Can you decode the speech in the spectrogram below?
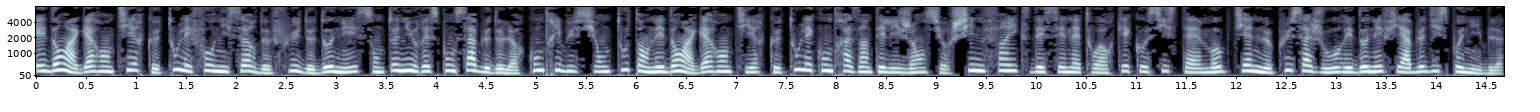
aidant à garantir que tous les fournisseurs de flux de données sont tenus responsables de leur contribution tout en aidant à garantir que tous les contrats intelligents sur Shinfin XDC Network Ecosystem obtiennent le plus à jour et données fiables disponibles.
